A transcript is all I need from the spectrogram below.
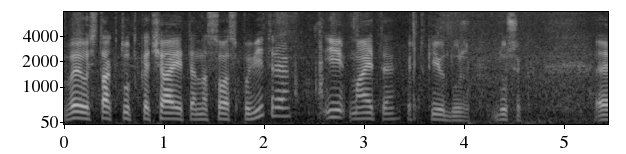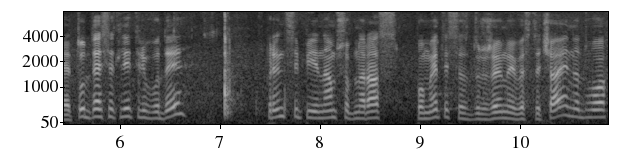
Ви ось так тут качаєте насос повітря і маєте ось такий душик. Е, Тут 10 літрів води. В принципі, нам, щоб на раз помитися з дружиною, вистачає на двох.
